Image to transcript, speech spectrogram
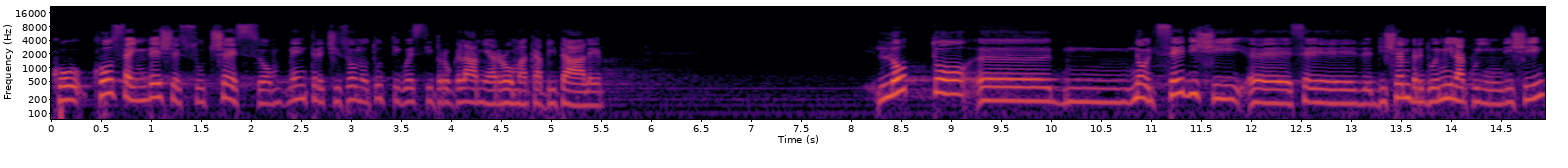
co cosa invece è successo mentre ci sono tutti questi proclami a Roma Capitale l'8, eh, no, il 16 eh, dicembre 2015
